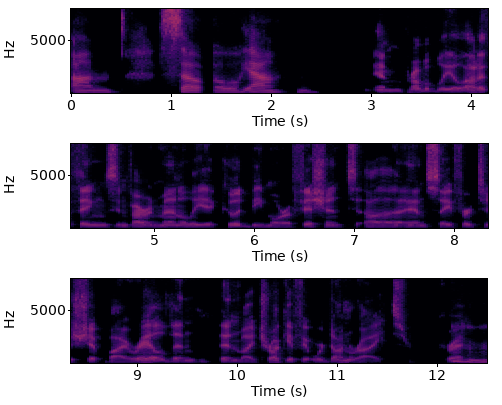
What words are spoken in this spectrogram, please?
Um, so, yeah and probably a lot of things environmentally it could be more efficient uh, and safer to ship by rail than than by truck if it were done right correct mm-hmm.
